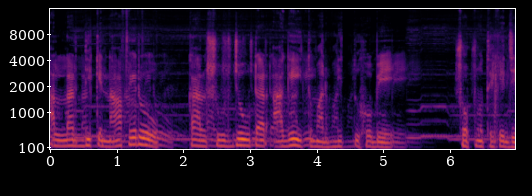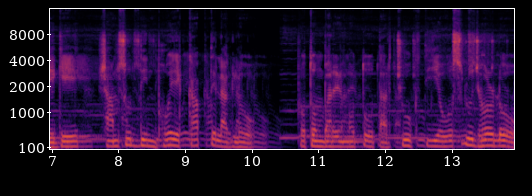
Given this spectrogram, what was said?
আল্লাহর দিকে না ফেরো, কাল সূর্য উঠার আগেই তোমার মৃত্যু হবে। স্বপ্ন থেকে জেগে শামসুদ্দিন ভয়ে কাঁপতে লাগল। প্রথমবারের মতো তার চোখ দিয়ে অশ্রু ঝরল।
